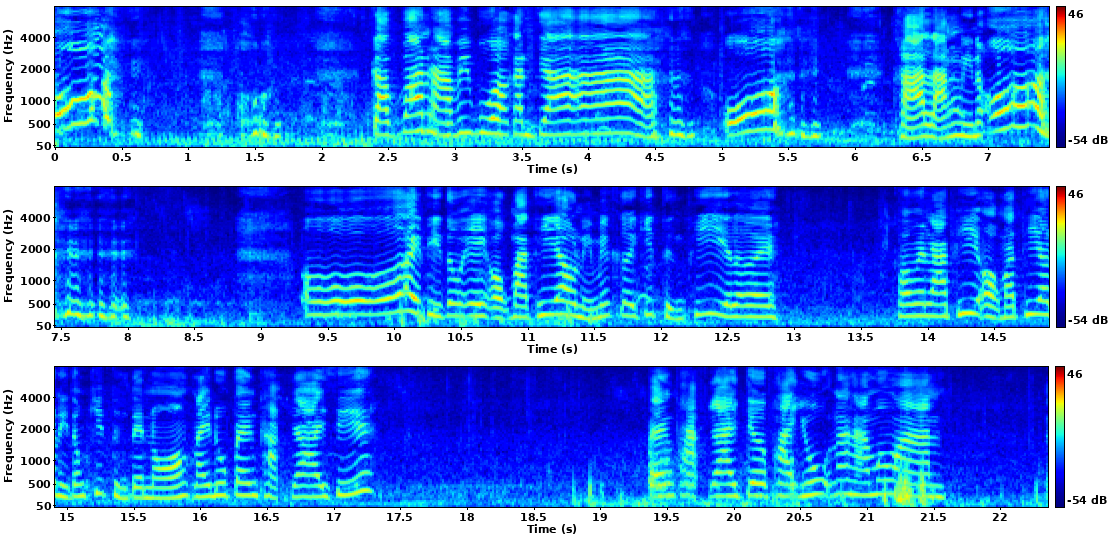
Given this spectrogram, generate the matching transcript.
โอ้กลับบ้านหาพี่บัวกันจ้า โอ้ขาหลังนี่นะโอ้โอ้ยที่ตัวเองออกมาเที่ยวนี่ไม่เคยคิดถึงพี่เลย พอเวลาพี่ออกมาเที่ยวนี่ต้องคิดถึงแต่น้องไหนดูแปลงผักยายสิแปลงผักยายเจอพายุนะคะ เมื่อวานไหน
